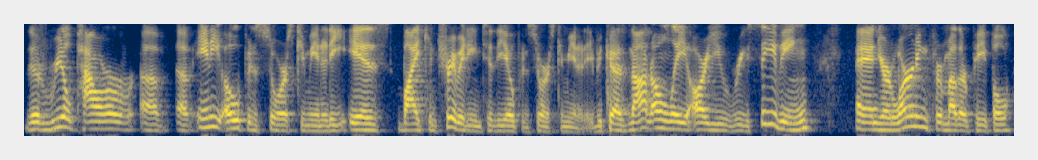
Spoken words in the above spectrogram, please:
the real power of, of any open source community is by contributing to the open source community. Because not only are you receiving and you're learning from other people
